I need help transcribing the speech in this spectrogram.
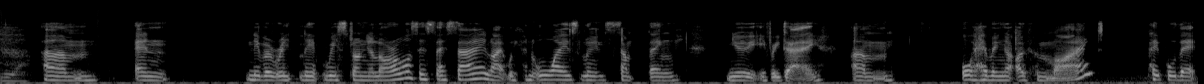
yeah. um, and never re- rest on your laurels, as they say. Like we can always learn something new every day, um, or having an open mind. People that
